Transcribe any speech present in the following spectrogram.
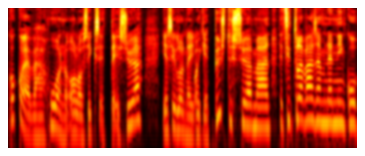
koko ajan vähän huono olo siksi, ettei syö ja silloin ei oikein pysty syömään. Että sitten tulee vähän semmoinen niin kuin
